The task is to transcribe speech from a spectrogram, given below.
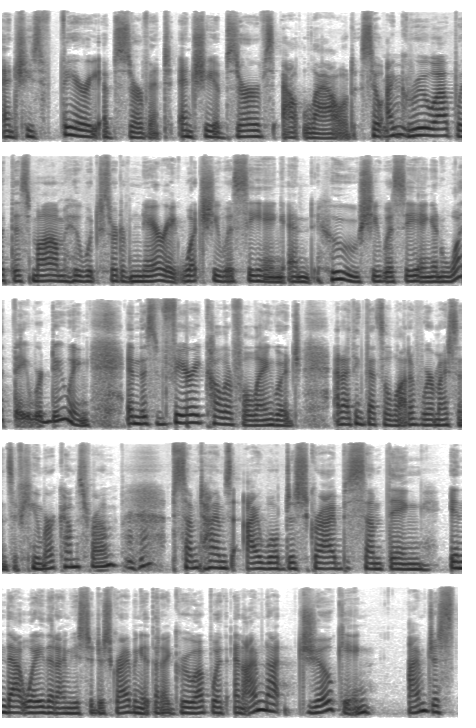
and she's very observant and she observes out loud. So mm. I grew up with this mom who would sort of narrate what she was seeing and who she was seeing and what they were doing in this very colorful language. And I think that's a lot of where my sense of humor comes from. Mm-hmm. Sometimes I will describe something in that way that I'm used to describing it that I grew up with, and I'm not joking. I'm just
